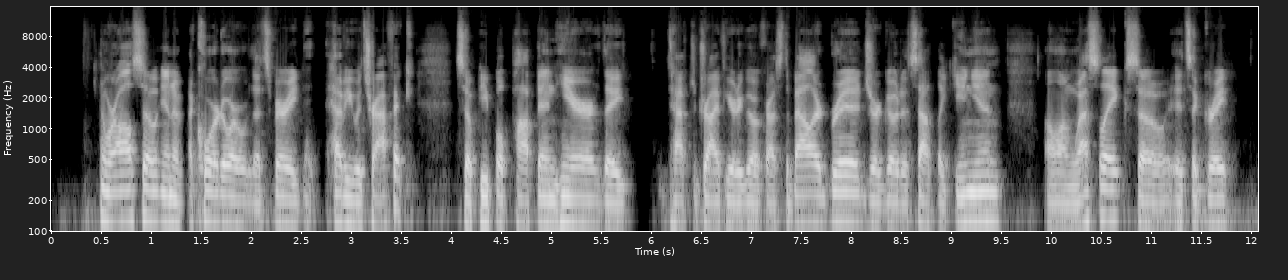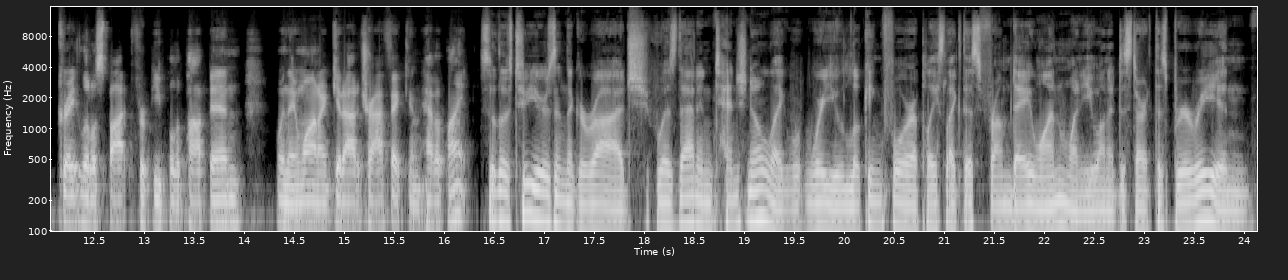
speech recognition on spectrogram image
And we're also in a, a corridor that's very heavy with traffic. So people pop in here. They have to drive here to go across the Ballard Bridge or go to South Lake Union along Westlake. So it's a great great little spot for people to pop in when they want to get out of traffic and have a pint. So those two years in the garage was that intentional? Like, were you looking for a place like this from day one when you wanted to start this brewery, and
